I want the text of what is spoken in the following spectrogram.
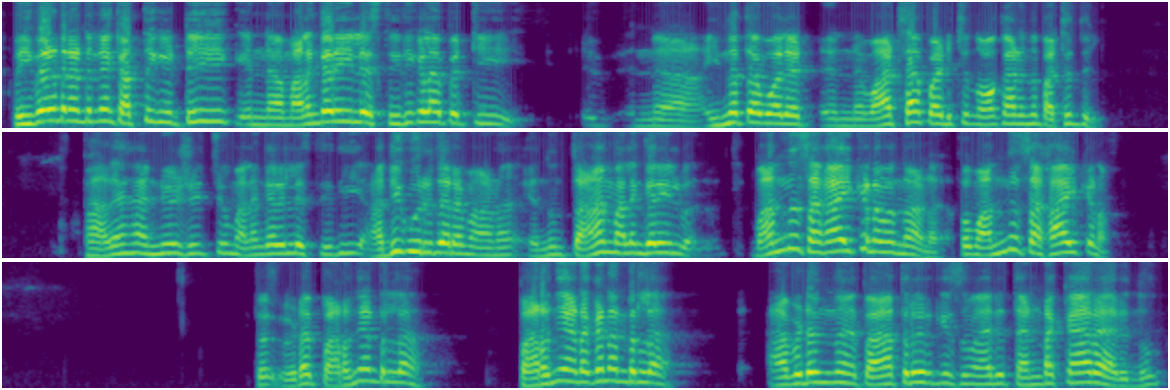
അപ്പൊ ഇവരുടെ രണ്ടിനെ കത്ത് കിട്ടി പിന്നെ മലങ്കരയിലെ സ്ഥിതികളെ പറ്റി പിന്നെ ഇന്നത്തെ പോലെ വാട്സാപ്പ് അടിച്ച് നോക്കാനൊന്നും പറ്റത്തില്ല. അപ്പൊ അദ്ദേഹം അന്വേഷിച്ചു മലങ്കരയിലെ സ്ഥിതി അതിഗുരുതരമാണ് എന്നും താൻ മലങ്കരയിൽ വന്ന് സഹായിക്കണമെന്നാണ്. അപ്പൊ വന്ന് സഹായിക്കണം. ഇപ്പൊ ഇവിടെ പറഞ്ഞിട്ടല്ല പറഞ്ഞു നടക്കണുണ്ടല്ല. അവിടുന്ന് പാത്രീർക്കിസുമാർ തെണ്ടക്കാരായിരുന്നു.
